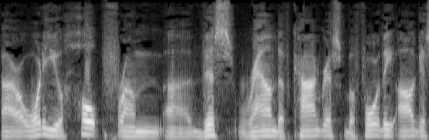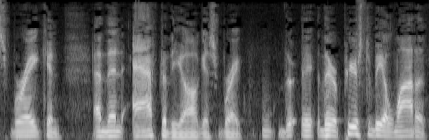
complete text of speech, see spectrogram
Uh, what do you hope from uh, this round of Congress before the August break and, and then after the August break? There, there appears to be a lot of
